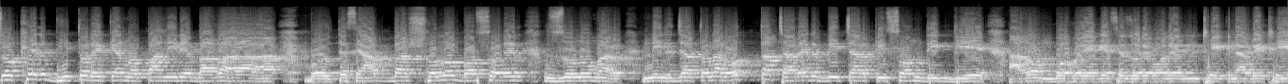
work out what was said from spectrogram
চোখের ভিতরে কেন পানি রে বাবা? বলতেছে, আব্বা, ষোলো বছরের জুলুমার নির্যাতনার অত্যাচারের বিচার পিছন দিক দিয়ে আরম্ভ হয়ে গেছে। জোরে বলেন, ঠিক না বেঠি?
